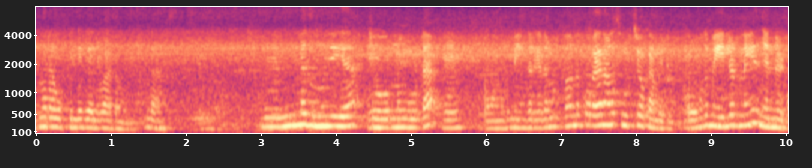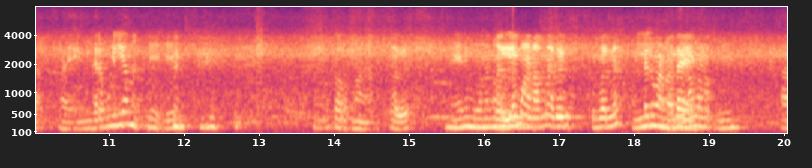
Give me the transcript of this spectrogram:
അന്നേരം ആ ഉപ്പിന്റെ കനിവാട്ടം മതി എന്താണ് ഇതെല്ലാം തിന്നും ചെയ്യുക. ചോറിനും കൂട്ടാം. അപ്പോൾ നമുക്ക് മീൻ കറിയെല്ലാം ഇപ്പോൾ ഒന്ന് കുറേ നാൾ സൂക്ഷിച്ച് വെക്കാൻ പറ്റും. നമുക്ക് മെയിലിടണമെങ്കിൽ ഞെണ്ണ ഇടാം. ഭയങ്കര പുളിയാന്ന്. തുറന്നാണ് അതെ. അതിന് മൂന്നെണ്ണം നല്ല മണം നല്ലൊരു മണം അല്ലേ? മണം. ആ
